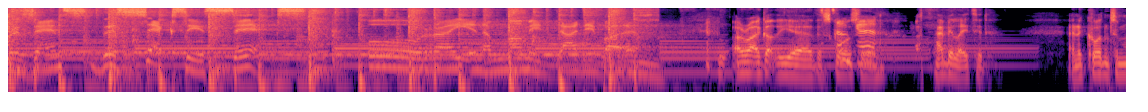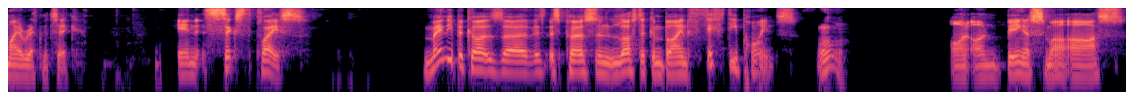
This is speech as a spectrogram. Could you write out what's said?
presents the Sexy Six. In the mummy daddy button. All right, I got the uh, the scores good. here tabulated, and according to my arithmetic, in sixth place, mainly because uh, this this person lost a combined fifty points Ooh. on on being a smart ass,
